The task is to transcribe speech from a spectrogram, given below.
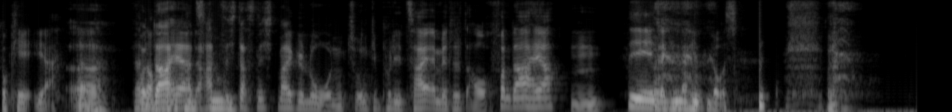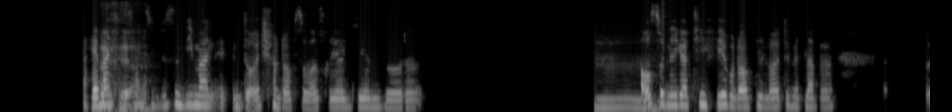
Okay, ja. Da- da von daher Japans hat sich das nicht mal gelohnt und die Polizei ermittelt auch. Von daher, hm. Nee, da ging nach hinten los. Wäre mal interessant zu wissen, wie man in Deutschland auf sowas reagieren würde. Hm. Auch so negativ wäre oder ob die Leute mittlerweile äh,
